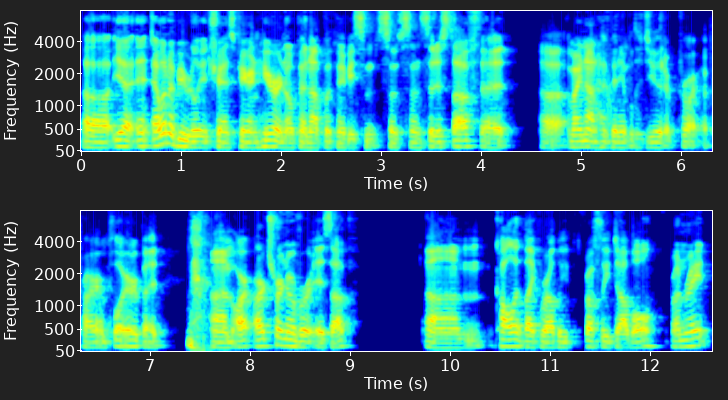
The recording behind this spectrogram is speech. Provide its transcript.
Uh, yeah, I want to be really transparent here and open up with maybe some some sensitive stuff that uh, I might not have been able to do at a, pri- a prior employer, but um, our, our, turnover is up. Um, call it like roughly roughly double run rate.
